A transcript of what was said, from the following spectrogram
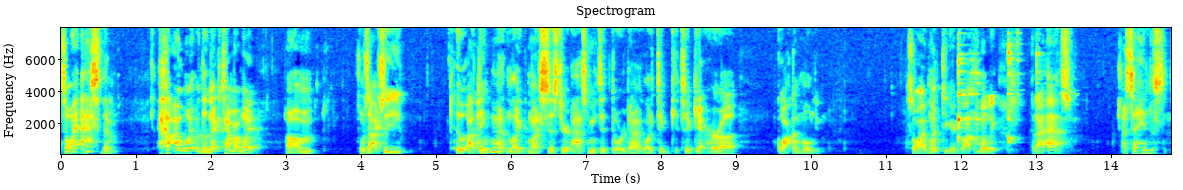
So I asked them. I went, the next time I went, um, was actually, I think my, like, my sister asked me to DoorDash, like, to, to get her, uh, guacamole. So I went to get guacamole, and I asked, I said, hey, listen,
